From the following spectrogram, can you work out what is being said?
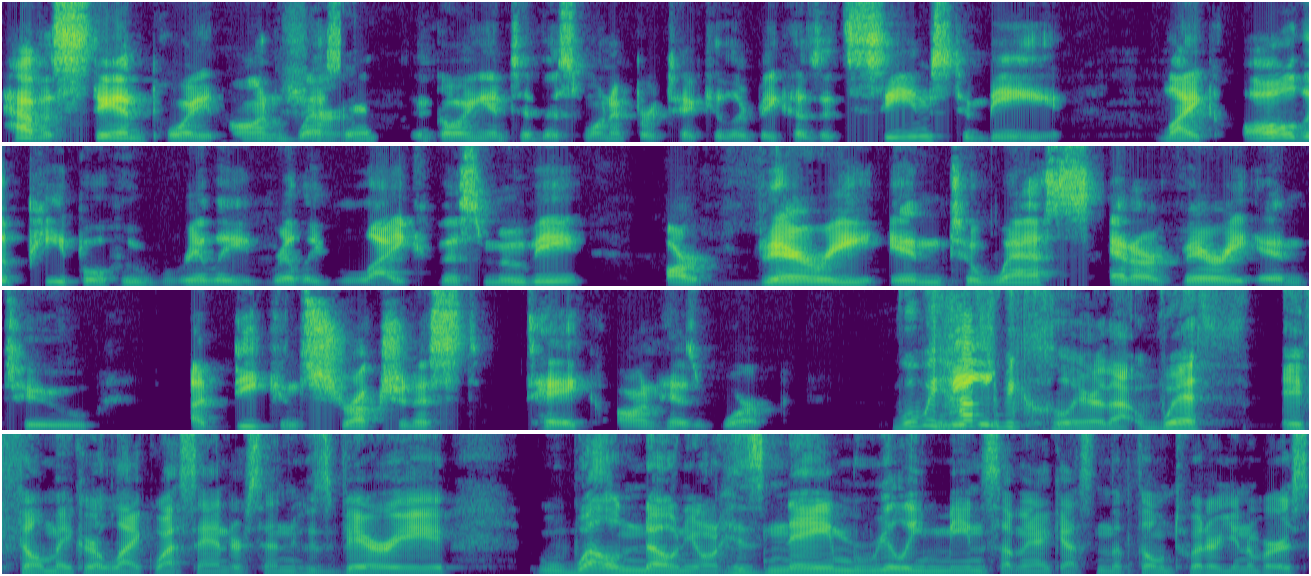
have a standpoint on Wes Sure. Anderson going into this one in particular because it seems to me like all the people who really really like this movie are very into Wes and are very into a deconstructionist take on his work. Well, we Me- have to be clear that with a filmmaker like Wes Anderson, who's very well known, you know, his name really means something, I guess, in the film Twitter universe.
